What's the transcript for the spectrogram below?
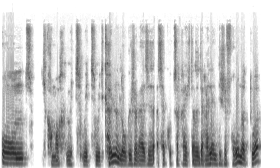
Und ich komme auch mit, mit, mit Köln logischerweise sehr gut zurecht, also der rheinländische Frohnatur.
